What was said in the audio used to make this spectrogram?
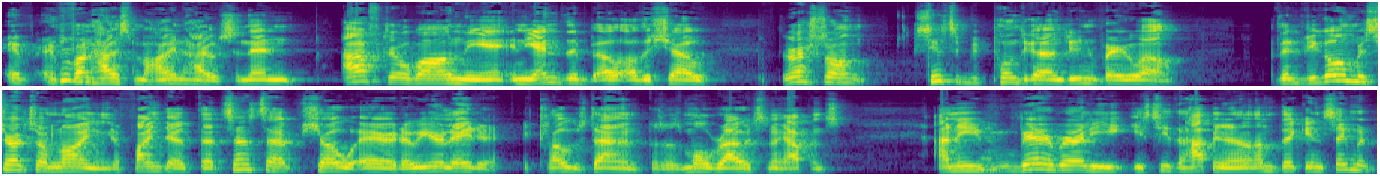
in, in front house and behind house, and then after a while, in the in the end of the of the show, the restaurant seems to be pulling together and doing very well. But then, if you go and research online, you'll find out that since that show aired a year later, it closed down because there's more rows. Something happens, and yeah. very rarely you see that happening. I'm thinking, same with,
